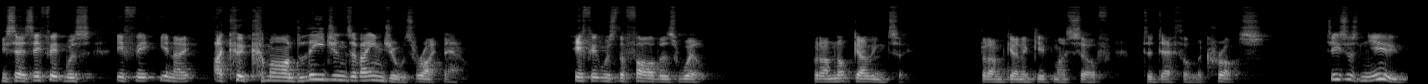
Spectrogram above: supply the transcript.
He says, if it was, if it, you know, I could command legions of angels right now, if it was the Father's will. But I'm not going to. But I'm going to give myself to death on the cross. Jesus knew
